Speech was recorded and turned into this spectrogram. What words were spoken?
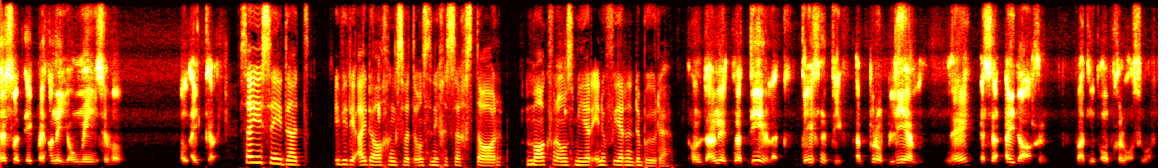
dis wat ek by ander jong mense wil wil uitkry. Sou jy sê dat jy weet die uitdagings wat ons in die gesig staar maak van ons meer innoverende boere? Onthou net natuurlik definitief 'n probleem, nê, nee, is 'n uitdaging wat moet opgelos word.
